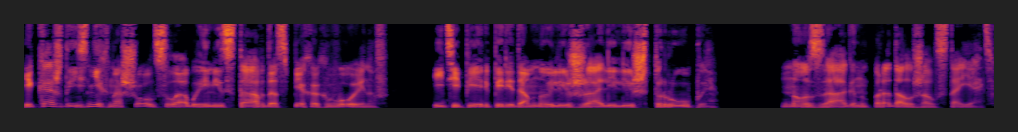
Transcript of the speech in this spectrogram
И каждый из них нашел слабые места в доспехах воинов. И теперь передо мной лежали лишь трупы но Загн продолжал стоять.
